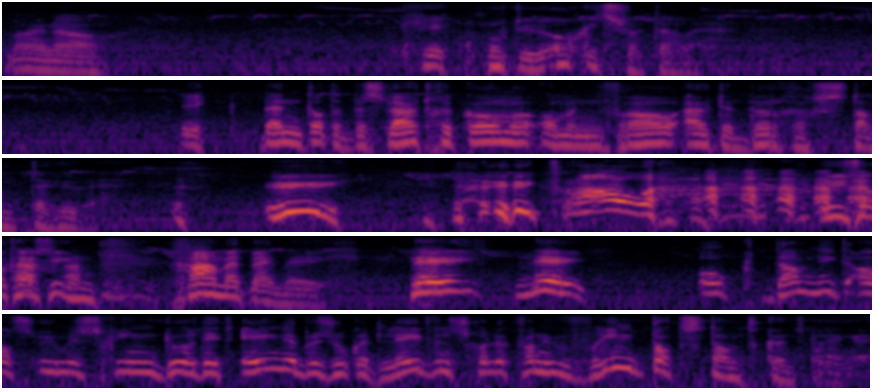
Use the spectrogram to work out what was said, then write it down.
Maar nou, ik moet u ook iets vertellen. Ik ben tot het besluit gekomen om een vrouw uit de burgerstand te huwen. U, u trouwen? U zult haar zien. Ga met mij mee. Nee, nee. Ook dan niet als u misschien door dit ene bezoek het levensgeluk van uw vriend tot stand kunt brengen.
